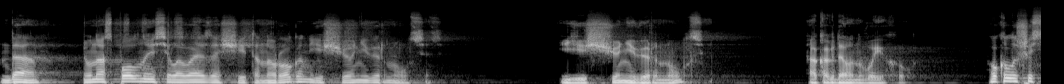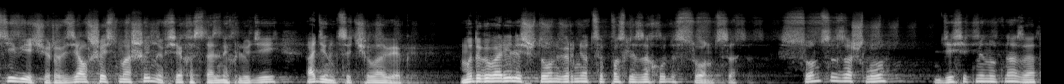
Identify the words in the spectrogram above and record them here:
Да, у нас полная силовая защита, но Роган еще не вернулся. Еще не вернулся? А когда он выехал? Около шести вечера взял шесть машин и всех остальных людей, одиннадцать человек. Мы договорились, что он вернется после захода солнца. Солнце зашло десять минут назад.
